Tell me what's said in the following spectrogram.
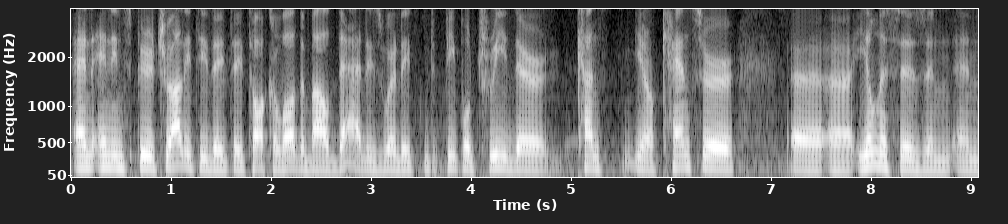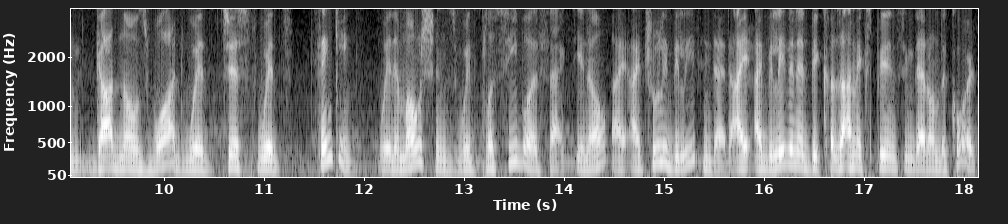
And and in spirituality, they, they talk a lot about that. Is where they the people treat their can, you know cancer uh, uh, illnesses and and God knows what with just with thinking, with emotions, with placebo effect. You know, I, I truly believe in that. I, I believe in it because I'm experiencing that on the court.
